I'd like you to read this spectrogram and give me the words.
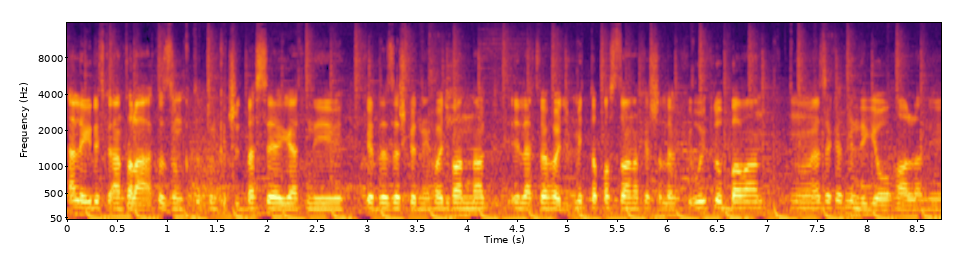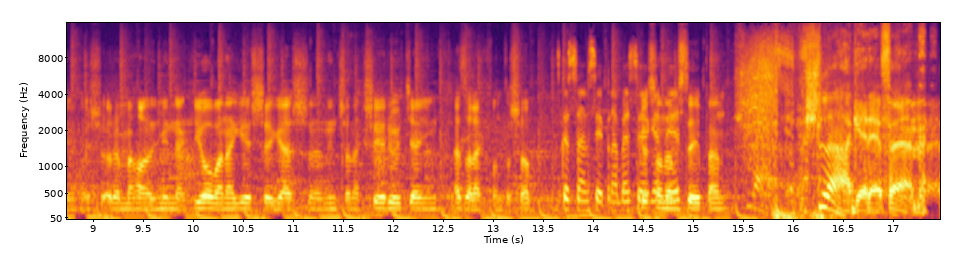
elég ritkán találkozunk, tudtunk kicsit beszélgetni, kérdezősködni, hogy vannak, illetve hogy mit tapasztalnak esetleg, aki új klubban van. Ezeket mindig jó hallani, és örömmel hallani, hogy mindenki jó van, egészséges, nincsenek sérültjeink, ez a legfontosabb. Köszönöm szépen a beszélgetést. Köszönöm szépen. Sláger FM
